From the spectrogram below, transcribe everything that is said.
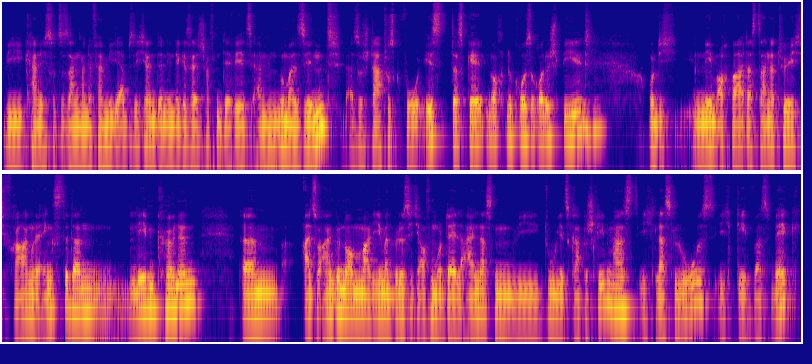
Wie kann ich sozusagen meine Familie absichern? Denn in der Gesellschaft, in der wir jetzt ähm, nun mal sind, also Status quo ist, dass Geld noch eine große Rolle spielt. Mhm. Und ich nehme auch wahr, dass da natürlich Fragen oder Ängste dann leben können. Ähm, also angenommen, mal jemand würde sich auf ein Modell einlassen, wie du jetzt gerade beschrieben hast. Ich lass los, ich gebe was weg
